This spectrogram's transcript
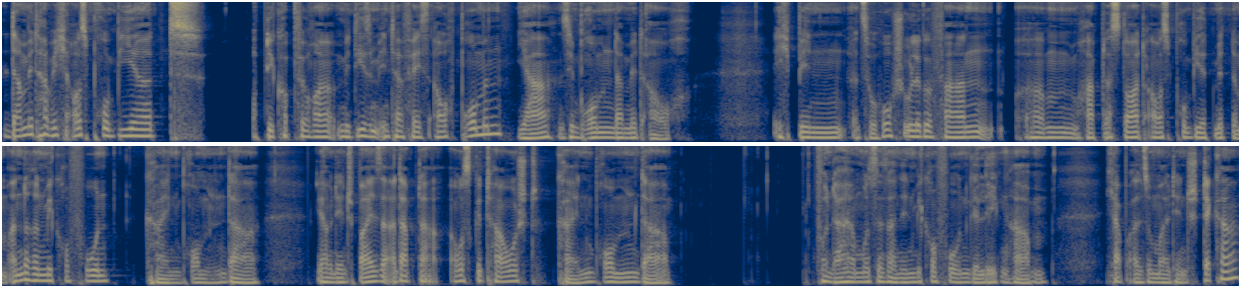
Damit habe ich ausprobiert, ob die Kopfhörer mit diesem Interface auch brummen. Ja, sie brummen damit auch. Ich bin zur Hochschule gefahren, ähm, habe das dort ausprobiert mit einem anderen Mikrofon. Kein Brummen da. Wir haben den Speiseadapter ausgetauscht. Kein Brummen da. Von daher muss es an den Mikrofonen gelegen haben. Ich habe also mal den Stecker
